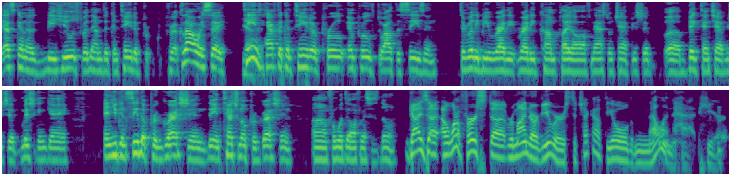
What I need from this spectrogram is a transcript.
that's gonna be huge for them to continue to because I always say teams yeah. have to continue to improve improve throughout the season to really be ready ready come playoff, national championship, uh, Big Ten championship, Michigan game, and you can see the progression, the intentional progression. Um, from what the offense is doing. Guys, I, I want to first uh, remind our viewers to check out the old Melin hat here.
